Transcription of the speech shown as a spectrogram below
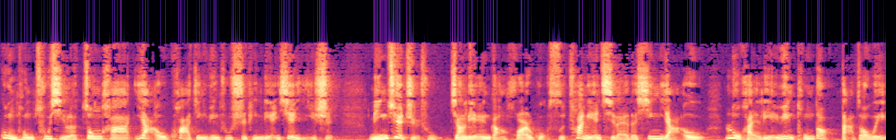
共同出席了中哈亚欧跨境运输视频连线仪式，明确指出将连云港霍尔果斯串联起来的新亚欧陆海联运通道打造为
